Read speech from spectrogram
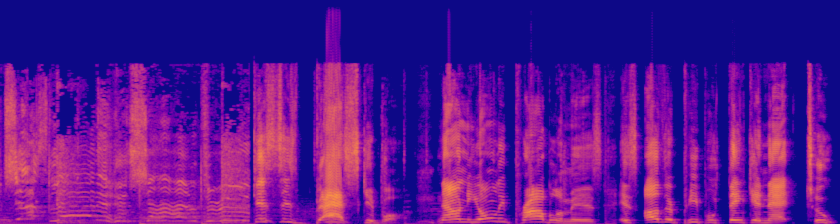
Just let it shine through. This is basketball. Now, the only problem is, is other people thinking that too.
